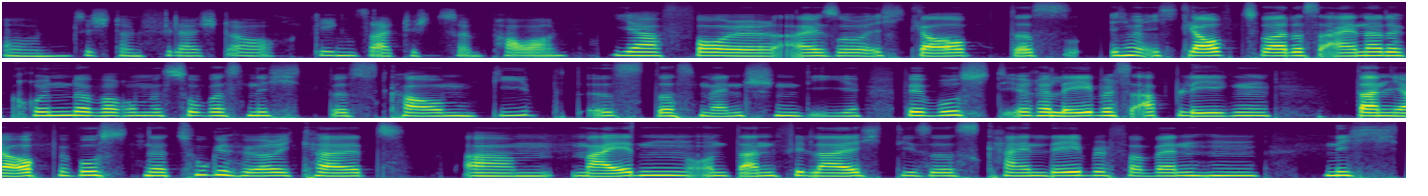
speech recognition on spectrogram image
und sich dann vielleicht auch gegenseitig zu empowern. Ja, voll. Also ich glaube, dass ich, ich glaube zwar, dass einer der Gründe, warum es sowas nicht bis kaum gibt, ist, dass Menschen, die bewusst ihre Labels ablegen, dann ja auch bewusst eine Zugehörigkeit ähm, meiden und dann vielleicht dieses kein Label verwenden nicht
